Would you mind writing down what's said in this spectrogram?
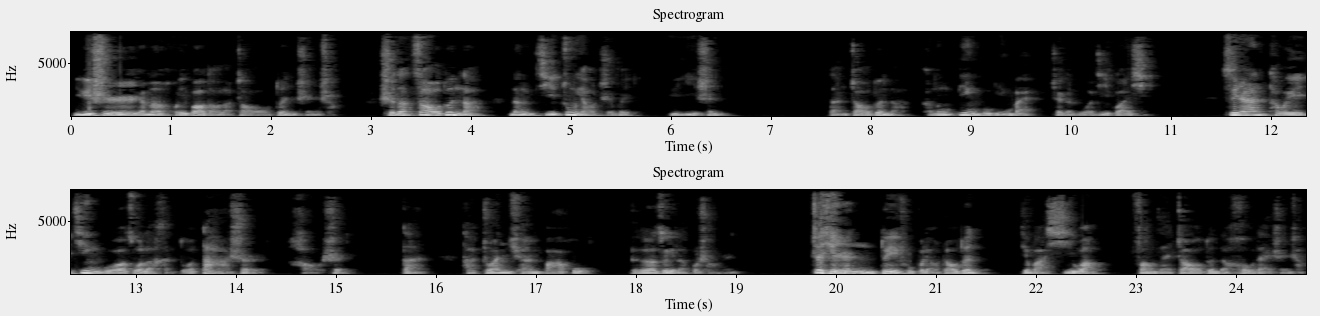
于是人们回报到了赵盾身上，使得赵盾呢能集重要职位，于一身。但赵盾呢，可能并不明白这个逻辑关系。虽然他为晋国做了很多大事好事但他专权跋扈，得罪了不少人。这些人对付不了赵盾，就把希望放在赵盾的后代身上。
